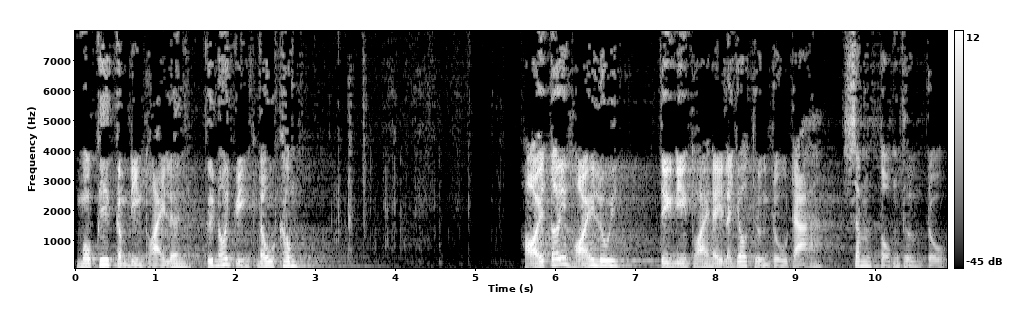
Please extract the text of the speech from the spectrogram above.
Một khi cầm điện thoại lên, cứ nói chuyện đâu không? Hỏi tới hỏi lui, tiền điện thoại này là do thường trụ trả, xâm tổn thường trụ.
